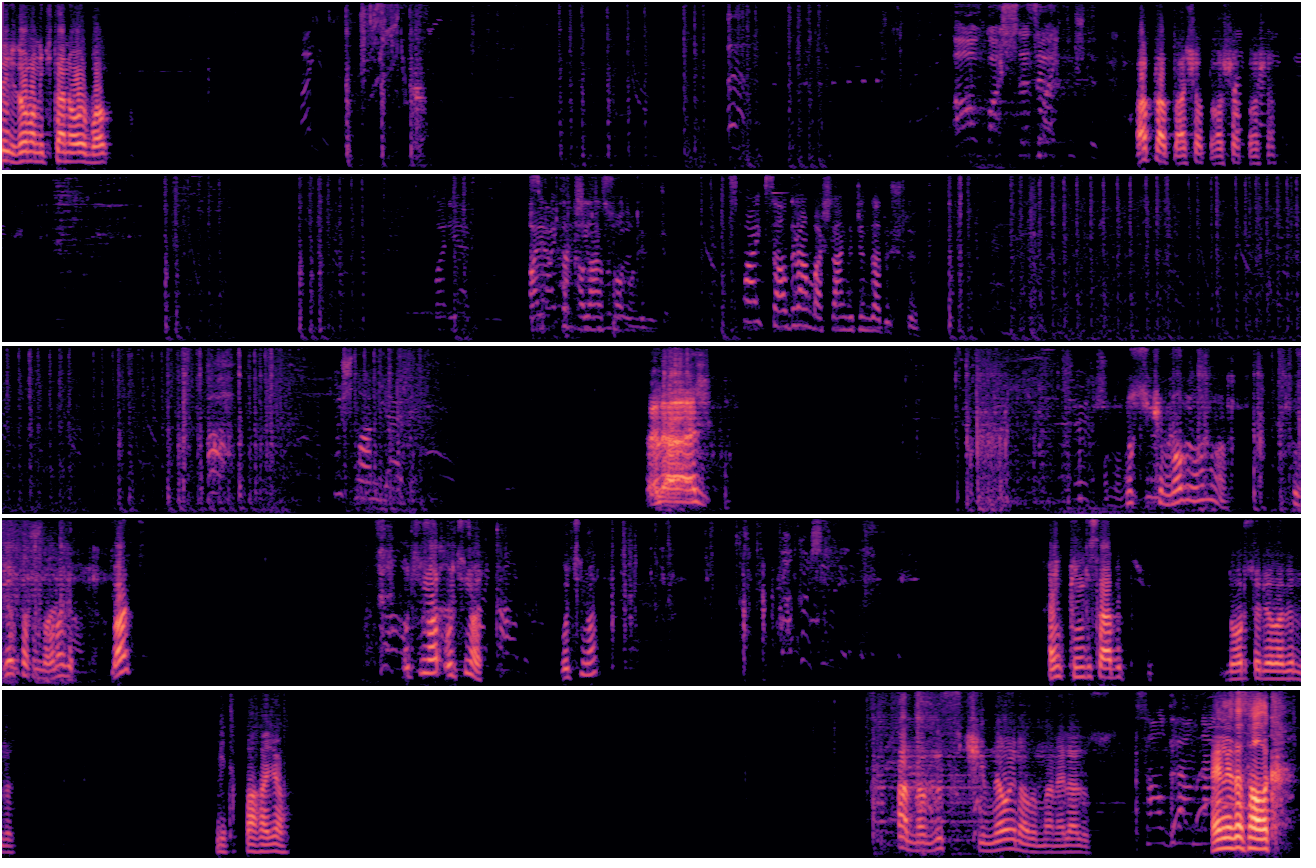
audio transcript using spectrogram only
Stage'de olan iki tane orb al. Atla atla aşağı atla aşağı atla aşağı. atla. Ayakta kalan son oyuncu. Spike saldıran başlangıcında düştü. Düşman yerde. Helal. Nasıl kim ne oluyor ama? Güzel takımda ona git. Lan. Ultin var ultin var. Ultin var. Hank pingi sabit. Doğru söylüyor olabilirler. Gidip bakacağım. Anladınız sikeyim ne oynadım lan helal olsun. Saldıranlar Elinize sağlık.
